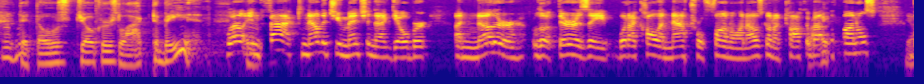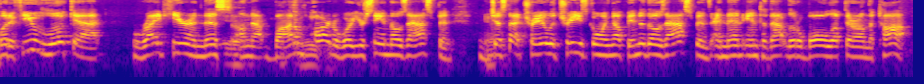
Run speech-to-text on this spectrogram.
Mhm. that those jokers like to be in. Well, in fact, now that you mentioned that, Gilbert, another look, there is a what I call a natural funnel, and I was going to talk about Right. the funnels. But if you look at right here in this on that bottom part of where you're seeing those aspen, just that trail of trees going up into those aspens and then into that little bowl up there on the top.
